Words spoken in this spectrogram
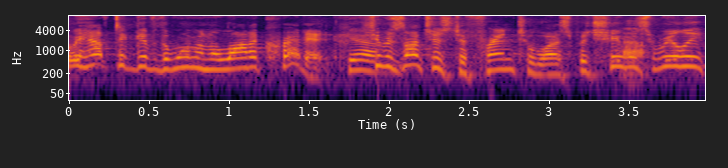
We have to give the woman a lot of credit. Yeah. She was not just a friend to us, but she was really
